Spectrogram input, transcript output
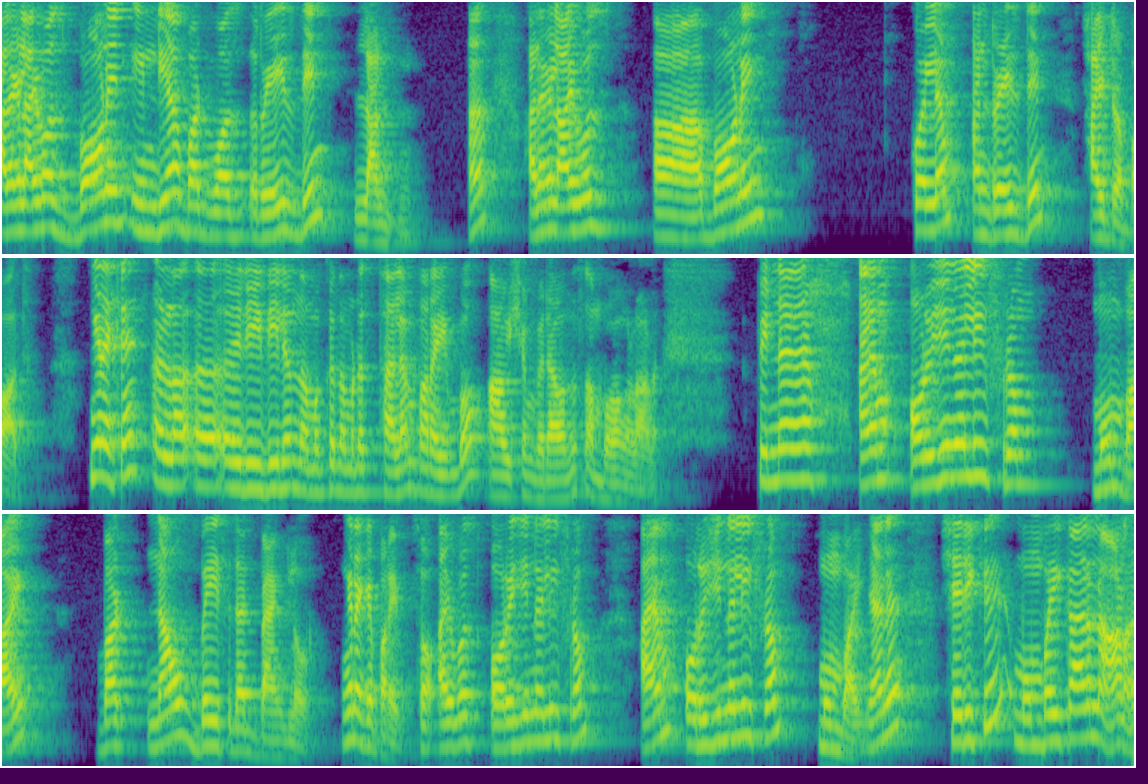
അല്ലെങ്കിൽ I was born in India but was raised in London അല്ലെങ്കിൽ I was born in Kollam and raised in Hyderabad. ഇങ്ങനെയൊക്കെ ഉള്ള രീതിയിലും നമുക്ക് നമ്മുടെ സ്ഥലം പറയുമ്പോൾ ആവശ്യം വരാവുന്ന സംഭവങ്ങളാണ്. പിന്നെ I am originally from Mumbai but now based at Bangalore ഇങ്ങനെയൊക്കെ പറയും. So I was originally from I am originally from Mumbai ഞാൻ ശരിക്ക് മുംബൈക്കാരനാണ്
